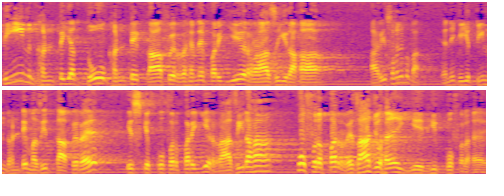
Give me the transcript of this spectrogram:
تین گھنٹے یا دو گھنٹے کافر رہنے پر یہ راضی رہا؟ آ رہی سمجھ میں بات؟ یعنی کہ یہ تین گھنٹے مزید کافر ہے، اس کے کفر پر یہ راضی رہا، کفر پر رضا جو ہے، یہ بھی کفر ہے۔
